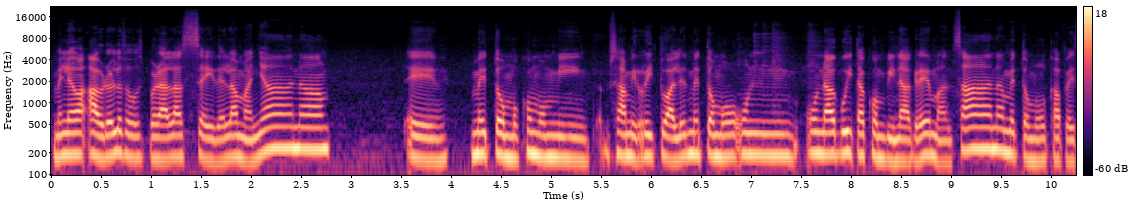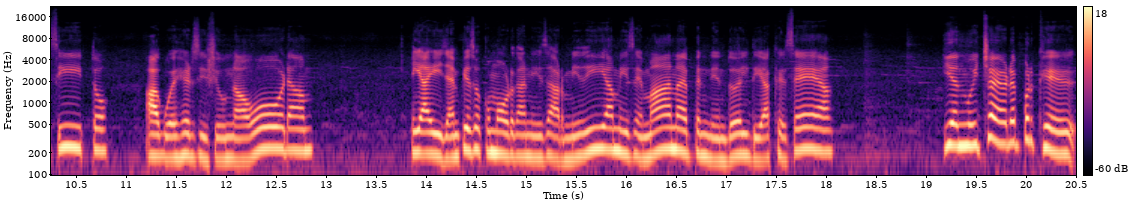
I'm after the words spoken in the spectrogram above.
Me abro los ojos por a las 6 de la mañana, eh, me tomo como mi, o sea, mis rituales, me tomo un, una agüita con vinagre de manzana, me tomo un cafecito, hago ejercicio una hora y ahí ya empiezo como a organizar mi día, mi semana, dependiendo del día que sea. Y es muy chévere porque,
